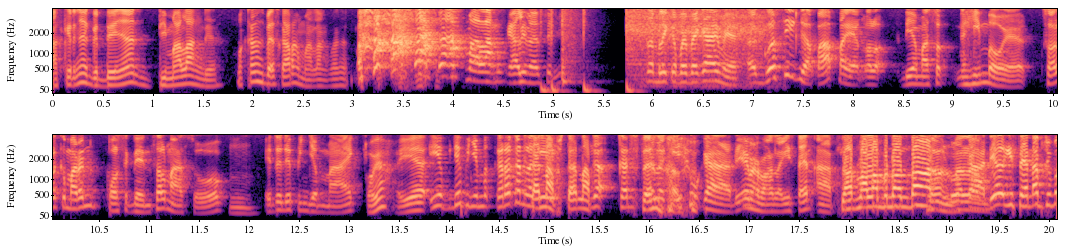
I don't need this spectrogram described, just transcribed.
Akhirnya gedenya di Malang dia. Makanya sampai sekarang Malang banget. Malang sekali nasibnya. Kita balik ke PPKM ya. gue sih nggak apa-apa ya kalau dia masuk ngehimbau ya. Soalnya kemarin Polsek Densel masuk, itu dia pinjam mic. Oh ya? Iya, iya dia pinjam karena kan Stand lagi up, stand up. Enggak, kan Stand lagi bukan. Dia memang lagi stand up. Selamat malam penonton. Bukan, dia lagi stand up cuma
